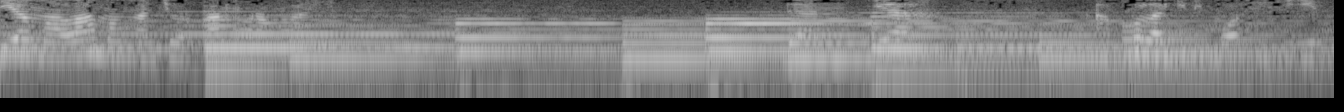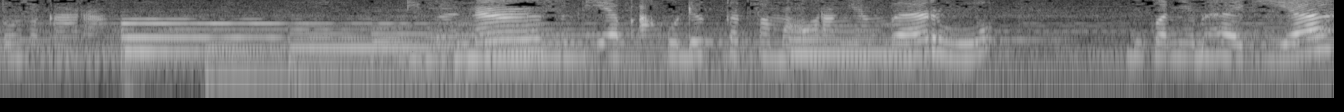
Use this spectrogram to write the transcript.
dia malah menghancurkan orang lain. Dan ya, aku lagi di aku deket sama orang yang baru, bukannya bahagia,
